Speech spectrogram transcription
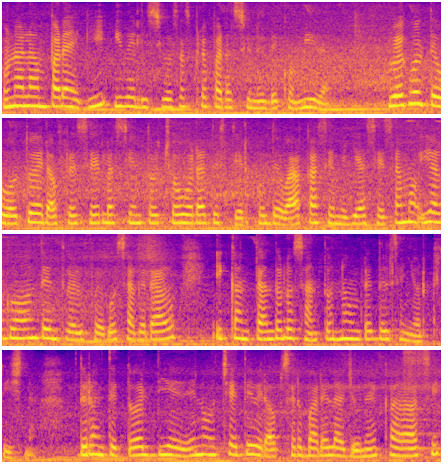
una lámpara de gui y deliciosas preparaciones de comida. Luego el devoto deberá ofrecer las 108 horas de estiércol de vaca, semilla de sésamo y algodón dentro del fuego sagrado y cantando los santos nombres del Señor Krishna. Durante todo el día y de noche deberá observar el ayuno de Kadasi,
